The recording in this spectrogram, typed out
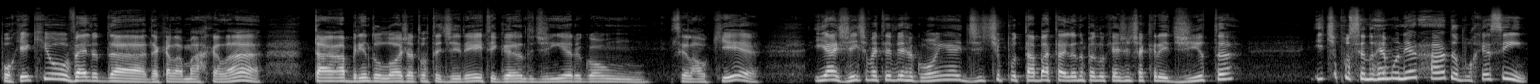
por que, que o velho da, daquela marca lá tá abrindo loja à torta direita e ganhando dinheiro igual um sei lá o quê? E a gente vai ter vergonha de, tipo, tá batalhando pelo que a gente acredita e, tipo, sendo remunerado. Porque, assim,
